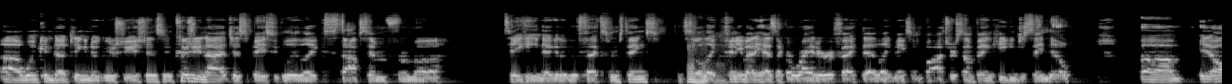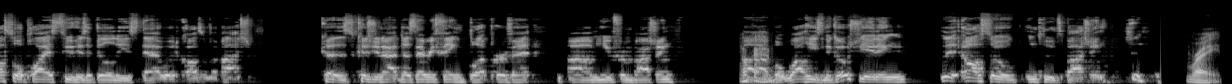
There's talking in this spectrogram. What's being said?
Uh, when conducting negotiations, and could you not just basically like stops him from uh, taking negative effects from things. So, Mhm. like, if anybody has like a rider effect that like makes him botch or something, he can just say no um, it also applies to his abilities that would cause him to botch. Because because you're not does everything but prevent um, you from botching. Okay. Uh, but while he's negotiating, it also includes botching. right.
